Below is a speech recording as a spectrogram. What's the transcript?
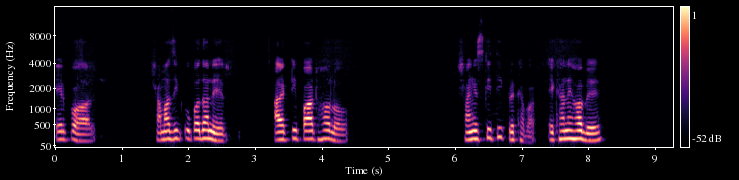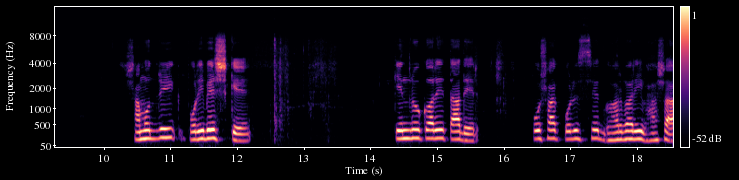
এরপর সামাজিক উপাদানের আরেকটি পাঠ হল সাংস্কৃতিক প্রেক্ষাপট। এখানে হবে সামুদ্রিক পরিবেশকে কেন্দ্র করে তাদের পোশাক পরিচ্ছদ ঘরবাড়ি, ভাষা,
